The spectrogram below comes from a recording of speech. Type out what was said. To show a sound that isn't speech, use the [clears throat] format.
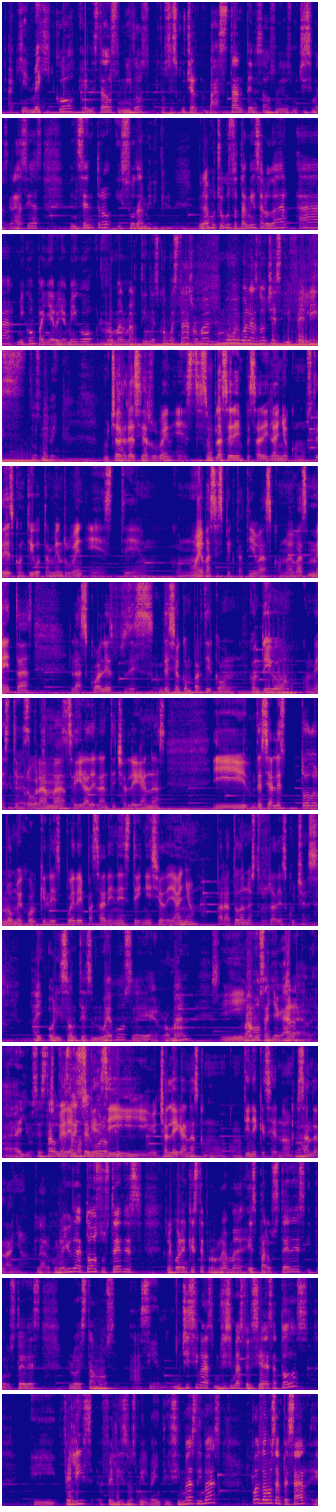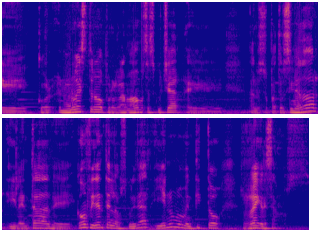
aquí en México, en Estados Unidos, nos escuchan bastante en Estados Unidos, muchísimas gracias, en Centro y Sudamérica. Me da mucho gusto también saludar a mi compañero y amigo Román Martínez. ¿Cómo estás, Román? Muy buenas noches y feliz 2020. Muchas gracias, Rubén. Este es un placer empezar el año con ustedes, contigo también, Rubén. Este con nuevas expectativas, con nuevas metas, las cuales pues, deseo compartir con, contigo, con este programa, seguir adelante, echarle ganas y desearles todo lo mejor que les puede pasar en este inicio de año para todos nuestros radioescuchas. Hay horizontes nuevos, eh, Román, y vamos a llegar a, ellos. Está, estoy seguro que sí, y echarle ganas como, como tiene que ser, ¿no? Empezando el año. Claro, con ayuda de todos ustedes. Recuerden que este programa es para ustedes y por ustedes lo estamos haciendo. Muchísimas, muchísimas felicidades a todos y feliz, feliz 2020. Y sin más ni más, pues vamos a empezar eh, con nuestro programa. Vamos a escuchar eh, a nuestro patrocinador y la entrada de Confidente en la Oscuridad y en un momentito regresamos.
